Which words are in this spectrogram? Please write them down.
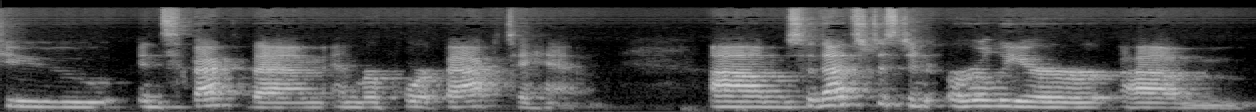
to inspect them and report back to him. Um, so that's just an earlier um,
